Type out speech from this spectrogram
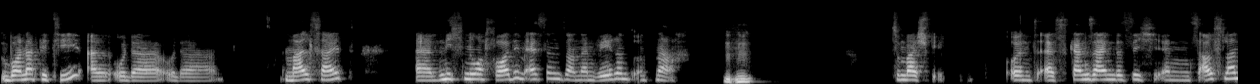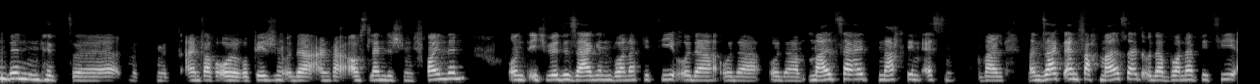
Bon Appetit äh, oder, oder Mahlzeit äh, nicht nur vor dem Essen, sondern während und nach. Mhm. Zum Beispiel. Und es kann sein, dass ich ins Ausland bin mit, äh, mit, mit einfach europäischen oder einfach ausländischen Freunden und ich würde sagen Bon Appetit oder, oder, oder Mahlzeit nach dem Essen weil man sagt einfach Mahlzeit oder Bon Appetit,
